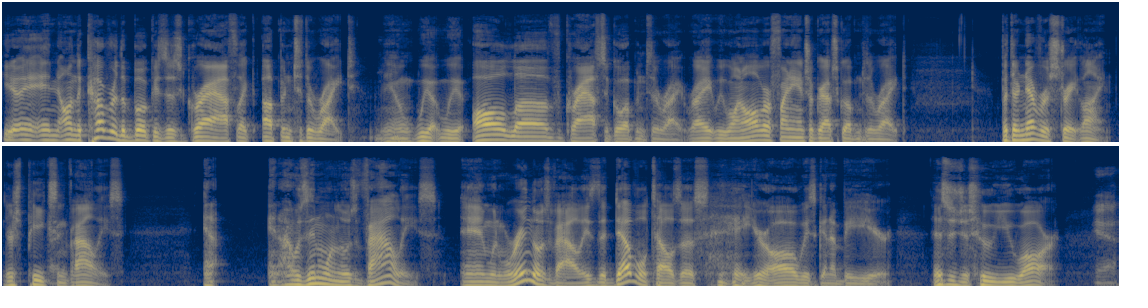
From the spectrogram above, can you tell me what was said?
You know, and on the cover of the book is this graph like up and to the right. You know, we we all love graphs that go up and to the right, right? We want all of our financial graphs to go up and to the right. But they're never a straight line. There's peaks right. and valleys. And and I was in one of those valleys. And when we're in those valleys, the devil tells us, "Hey, you're always going to be here. This is just who you are." Yeah.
